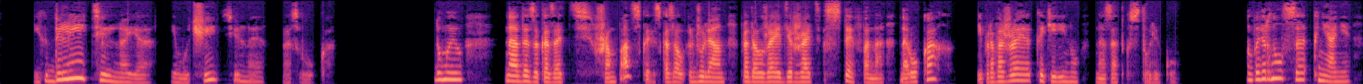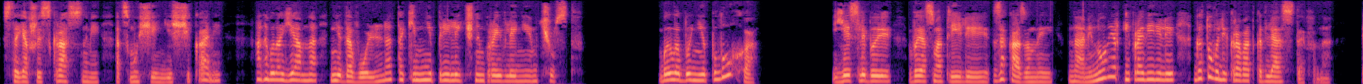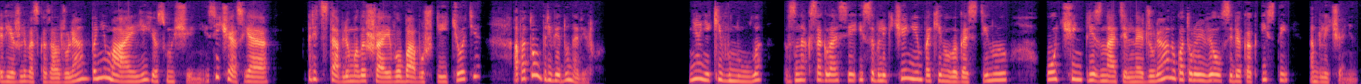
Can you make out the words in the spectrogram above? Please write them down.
их длительная и мучительная разлука. «Думаю, надо заказать шампанское», — сказал Джулиан, продолжая держать Стефана на руках и провожая Катерину назад к столику. Он повернулся к няне, стоявшей с красными от смущения щеками. Она была явно недовольна таким неприличным проявлением чувств. «Было бы неплохо, если бы вы осмотрели заказанный нами номер и проверили, готова ли кроватка для Стефана», — вежливо сказал Джулиан, понимая ее смущение. «Сейчас я представлю малыша его бабушке и тете, а потом приведу наверх». Няня кивнула в знак согласия и с облегчением покинула гостиную, очень признательная Джулиану, который вел себя как истый англичанин.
